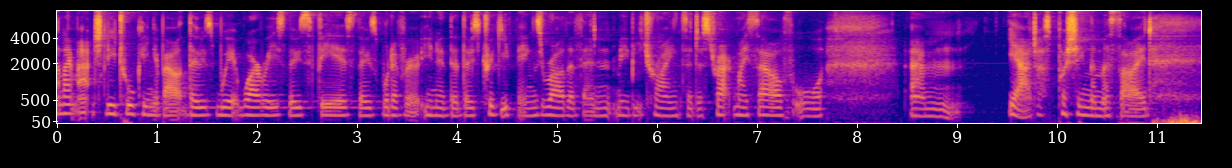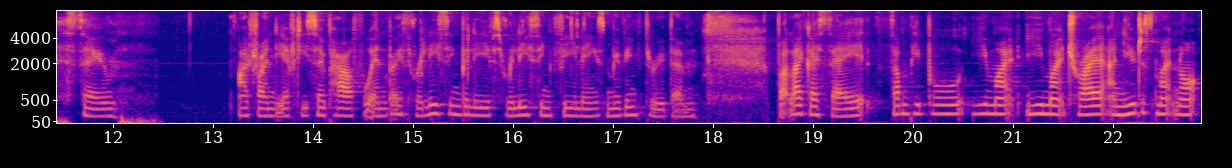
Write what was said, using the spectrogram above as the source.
And I'm actually talking about those worries, those fears, those whatever, you know, the, those tricky things rather than maybe trying to distract myself or, um, yeah, just pushing them aside. So I find EFT so powerful in both releasing beliefs, releasing feelings, moving through them. But like I say, some people you might you might try it and you just might not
